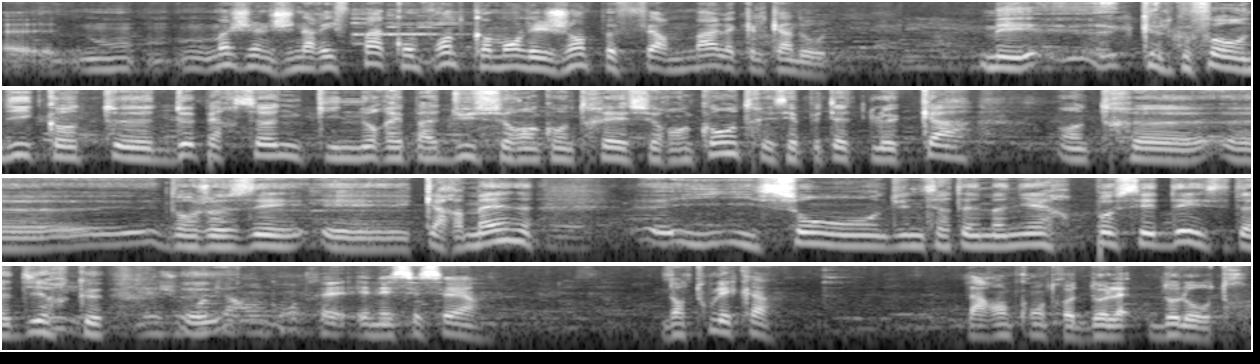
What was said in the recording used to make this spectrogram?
Euh, moi, je n'arrive pas à comprendre comment les gens peuvent faire mal à quelqu'un d'autre. Mais euh, quelquefois on dit quand euh, deux personnes qui n'auraient pas dû se rencontrer se rencontrent, et c'est peut-être le cas entre euh, Don José et Carmen, ils sont d'une certaine manière possédés, c'est-à-dire que... Mais je crois que la rencontre est, nécessaire, dans tous les cas, la rencontre de l'autre.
